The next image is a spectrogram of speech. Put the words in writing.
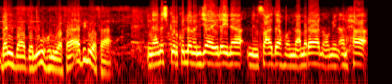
بل بادلوه الوفاء بالوفاء. إننا نشكر كل من جاء إلينا من صعدة ومن عمران ومن أنحاء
